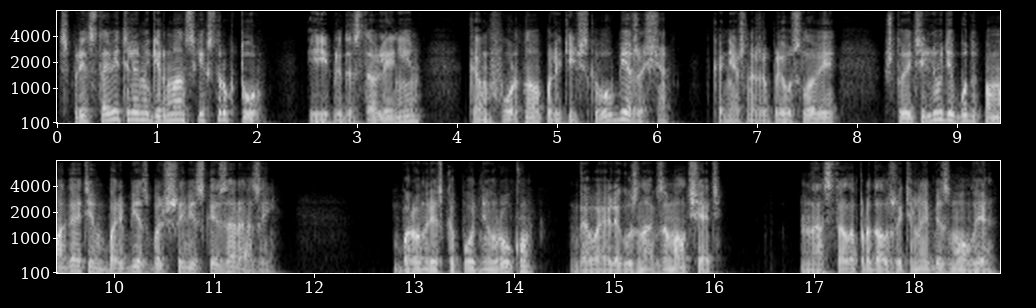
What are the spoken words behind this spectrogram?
с представителями германских структур, и предоставлением комфортного политического убежища, конечно же, при условии, что эти люди будут помогать им в борьбе с большевистской заразой. Барон резко поднял руку, давая Олегу знак замолчать. Настало продолжительное безмолвие.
